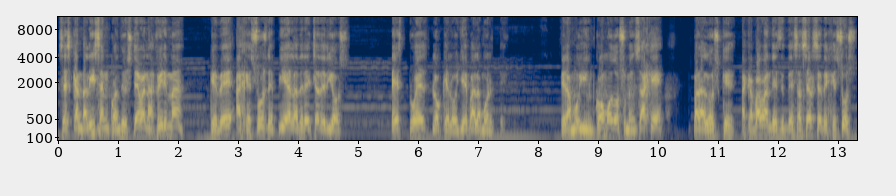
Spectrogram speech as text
se escandalizan cuando Esteban afirma que ve a Jesús de pie a la derecha de Dios. Esto es lo que lo lleva a la muerte. Era muy incómodo su mensaje para los que acababan de deshacerse de Jesús.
